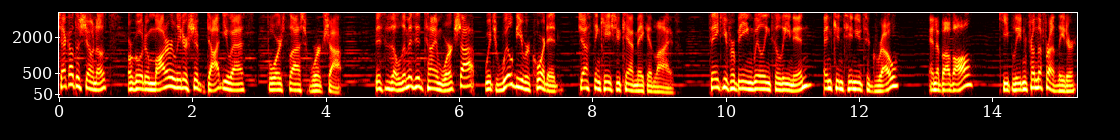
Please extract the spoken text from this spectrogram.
Check out the show notes or go to modernleadership.us forward slash workshop. This is a limited time workshop, which will be recorded just in case you can't make it live. Thank you for being willing to lean in and continue to grow. And above all, keep leading from the front, leader.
